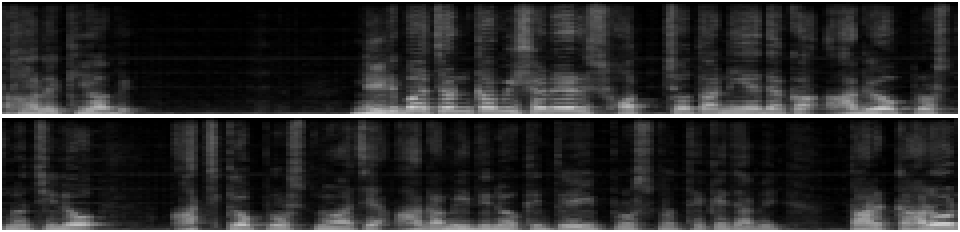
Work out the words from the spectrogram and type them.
তাহলে কি হবে? নির্বাচন কমিশনের স্বচ্ছতা নিয়ে দেখো, আগেও প্রশ্ন ছিল, আজকেও প্রশ্ন আছে, আগামী দিনেও কিন্তু এই প্রশ্ন থেকে যাবে। তার কারণ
